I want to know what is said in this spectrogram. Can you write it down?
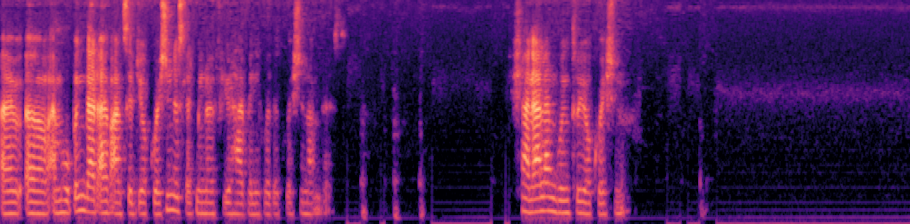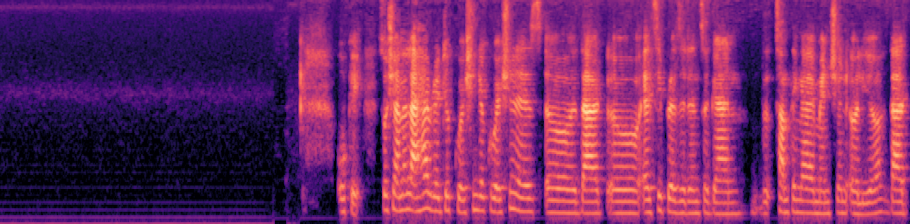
I, uh, I'm hoping that I've answered your question. Just let me know if you have any further question on this. Shanal, I'm going through your question. Okay, so Shanal, I have read your question. Your question is uh, that uh, LC presidents, again, something I mentioned earlier, that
